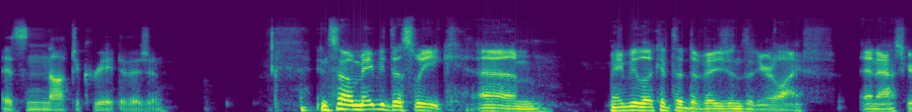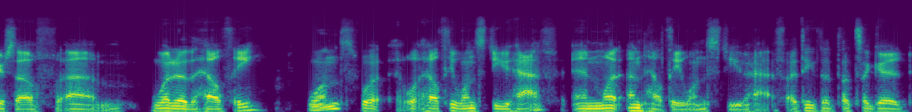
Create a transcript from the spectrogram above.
It's not to create division. And so maybe this week, um, maybe look at the divisions in your life and ask yourself, um, what are the healthy ones? What what healthy ones do you have, and what unhealthy ones do you have? I think that that's a good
